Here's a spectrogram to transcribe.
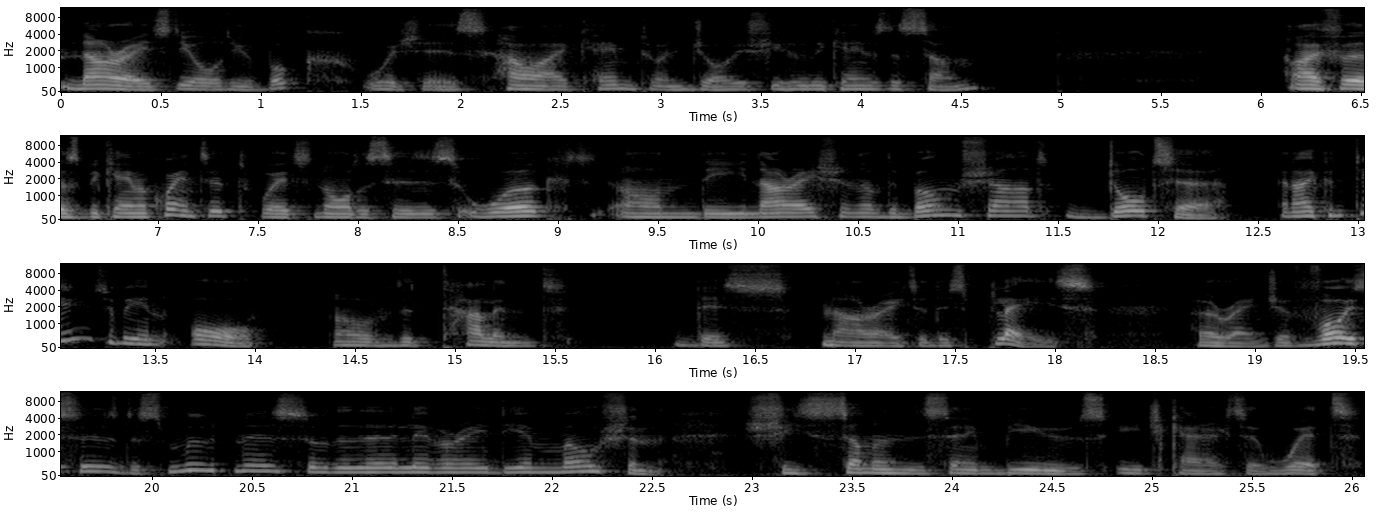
narrates the audiobook, which is how I came to enjoy She Who Becomes the Sun. I first became acquainted with Naudus' work on the narration of the Bone Shard Daughter, and I continue to be in awe of the talent this narrator displays. Her range of voices, the smoothness of the delivery, the emotion she summons and imbues each character with.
